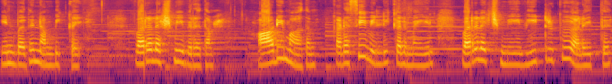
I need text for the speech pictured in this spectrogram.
என்பது நம்பிக்கை. வரலட்சுமி விரதம். ஆடி மாதம் கடைசி வெள்ளிக்கிழமையில் வரலட்சுமியை வீட்டிற்கு அழைத்து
